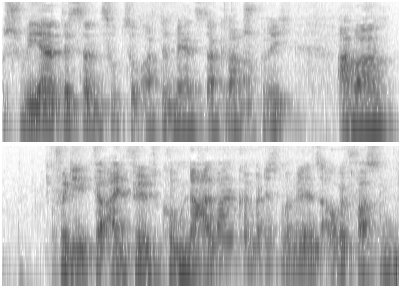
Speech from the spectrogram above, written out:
schwer, das dann zuzuordnen, wer jetzt da gerade Ja. spricht. Aber für die für ein für Kommunalwahlen könnte man das mal wieder ins Auge fassen.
